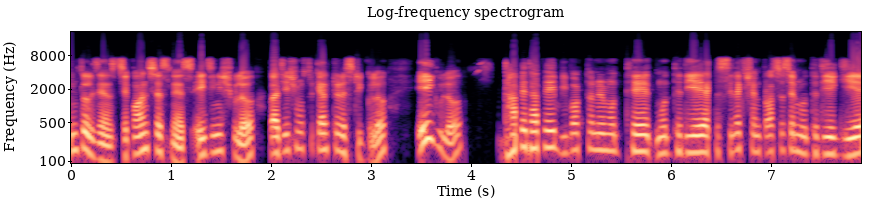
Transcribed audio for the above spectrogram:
ইন্টেলিজেন্স যে কনসিয়াসনেস এই জিনিসগুলো বা যে সমস্ত ক্যারেক্টারিস্টিকগুলো, এইগুলো ধাপে ধাপে বিবর্তনের মধ্যে মধ্যে দিয়ে একটা সিলেকশন প্রসেসের মধ্যে দিয়ে গিয়ে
